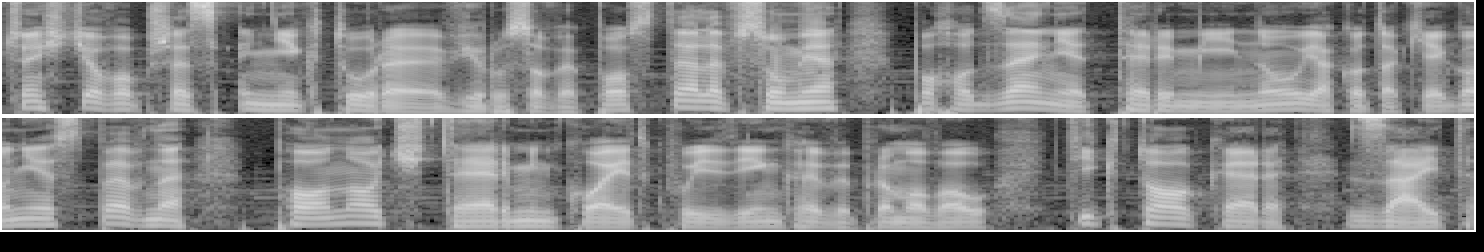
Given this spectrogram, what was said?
częściowo przez niektóre wirusowe posty, ale w sumie pochodzenie terminu jako takiego nie jest pewne. Ponoć termin quiet quitting wypromował TikToker Zaid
